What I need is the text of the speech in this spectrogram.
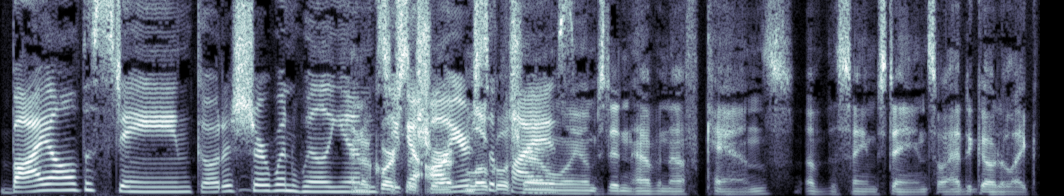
buy all the stain, go to Sherwin Williams, And of course, you the get all your local supplies. Sherwin Williams didn't have enough cans of the same stain, so I had to go to like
